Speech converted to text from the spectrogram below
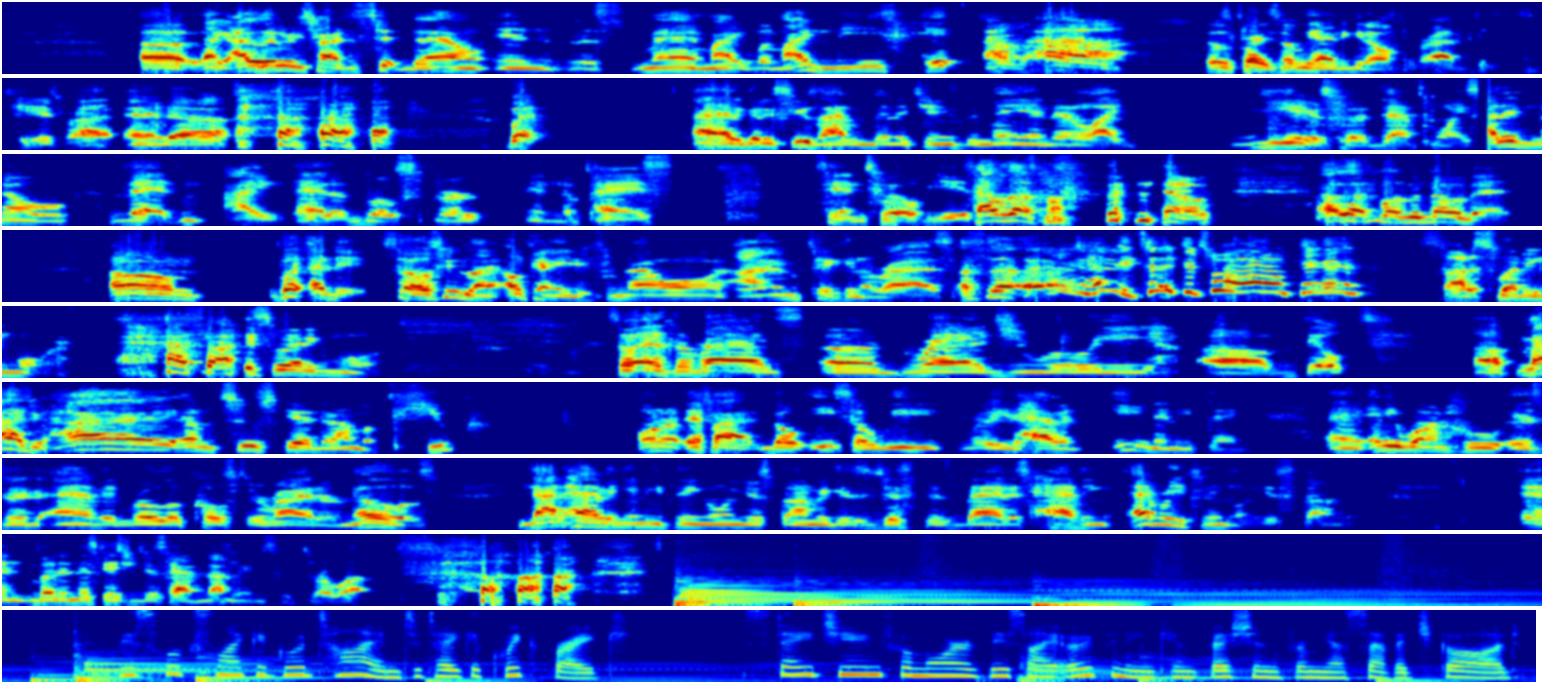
Uh, like I literally tried to sit down in this man, my when my knees hit, I was ah, it was crazy. So we had to get off the ride because it's right? And uh, but I had a good excuse. I haven't been to King's Dominion in like years at that point. I didn't know that I had a growth spurt in the past 10, 12 years. How was I supposed to know? How was I supposed to know that? Um, but I did. So she was like, okay, from now on, I'm taking a rise. I said, hey, hey, take a try. I don't care. Started sweating more. I started sweating more. So as the rides uh, gradually uh, built up, mind you, I am too scared that I'm a puke on if I go eat. So we really haven't eaten anything. And anyone who is an avid roller coaster rider knows not having anything on your stomach is just as bad as having everything on your stomach. And but in this case, you just have nothing to throw up. this looks like a good time to take a quick break. Stay tuned for more of this eye opening confession from your savage god.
